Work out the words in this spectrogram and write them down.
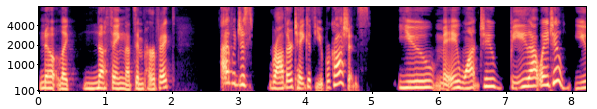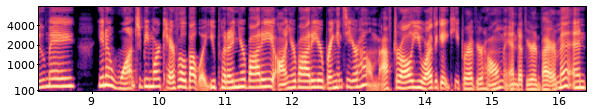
no, like nothing that's imperfect. I would just rather take a few precautions. You may want to be that way too. You may you know, want to be more careful about what you put in your body, on your body, or bring into your home. After all, you are the gatekeeper of your home and of your environment. And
